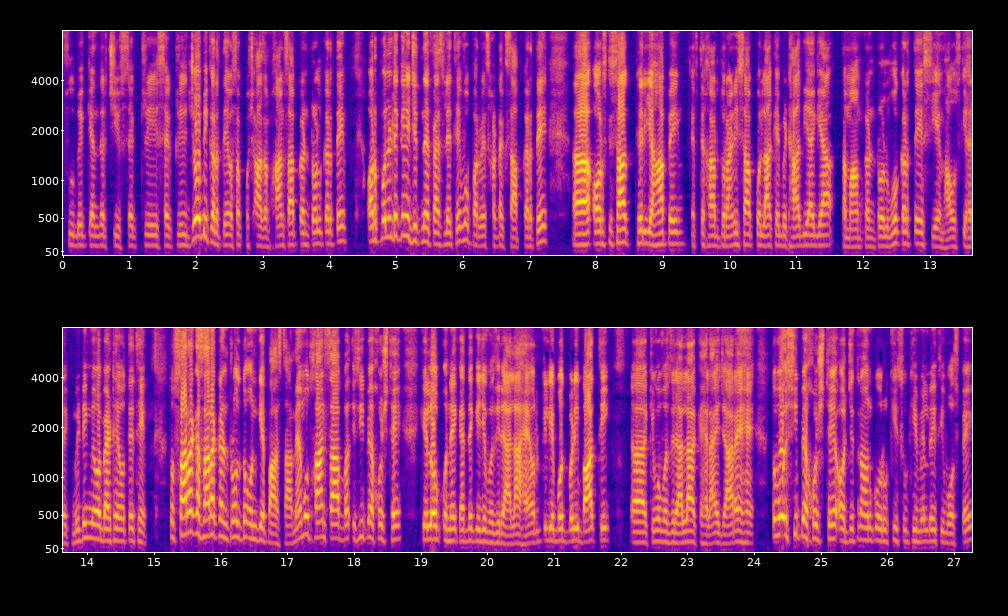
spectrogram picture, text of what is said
सूबे के अंदर चीफ सेक्रेटरी सेक्रेटरी जो भी करते वो सब कुछ आज़म खान साहब कंट्रोल करते और पॉलिटिकली जितने फैसले थे वो परवेज खटक साहब करते। और उसके साथ फिर यहाँ पे इफ्तार दुरानी साहब को ला बिठा दिया गया। तमाम कंट्रोल वो करते सी एम हाउस की हर एक मीटिंग में वो बैठे होते थे। तो सारा का सारा कंट्रोल तो उनके पास था। महमूद खान साहब इसी पे खुश थे कि लोग उन्हें कहते कि ये वजी अला है और उनके लिए बहुत बड़ी बात थी। कि वो वजी अला कहलाए जा रहे हैं। तो वो इसी पे खुश थे और जितना उनको रुकी सूखी मिल रही थी, वो उस पर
